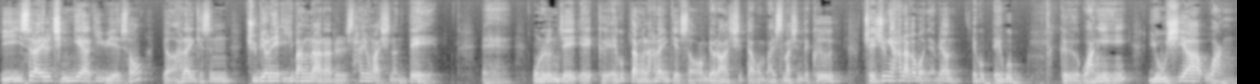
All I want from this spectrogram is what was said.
이 이스라엘을 징계하기 위해서 어, 하나님께서는 주변의 이방 나라를 사용하시는데 예, 오늘은 이제 그 애굽 땅을 하나님께서 멸하시다고 말씀하시는데 그 죄 중에 하나가 뭐냐면 애굽 애굽 그 왕이 요시아 왕,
